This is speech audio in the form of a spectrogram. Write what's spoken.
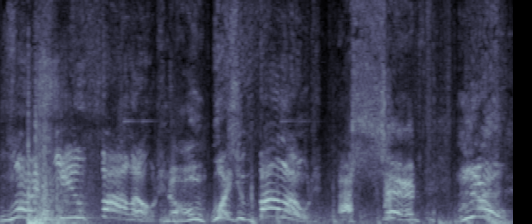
Was you followed? No. Was you followed? I said no!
